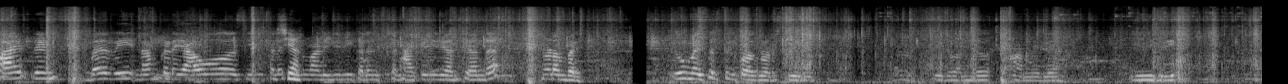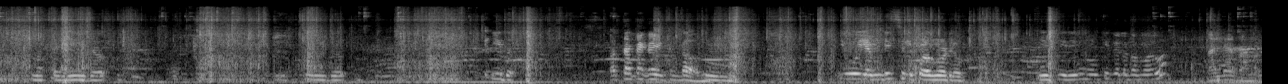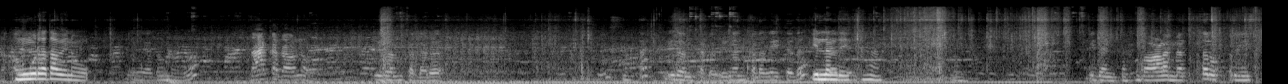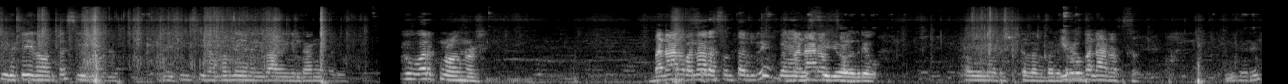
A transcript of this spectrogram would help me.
Hi friends ಬರ್ರಿ. ನಮ್ಮ ಕಡೆ ಯಾವ ಸೀರೆ ಕಲೆಕ್ಷನ್ ಮಾಡಿದೀವಿ ಕಲೆಕ್ಷನ್ ಹಾಕಿದೀವಿ ಅಂತ ಅಂದ ನೋಡಮ್ ಬರ್ರಿ. ಇವು ಮೈಸೂರು ಸಿಲ್ಕ್ ಒಳಗೆ ನೋಡ್ರಿ ಸೀರೆ ಇದು ಒಂದು ಆಮೇಲೆ ಈದ್ರಿ. ಮತ್ತು ಇದು. ಇದು. ಇದು. ಹ್ಞೂ ಇವು ಎಂ ಡಿ ಸಿಲ್ಕ್ ಒಳಗೆ ನೋಡ್ರಿ ಇವು. ಈ ಸೀರೆ ನೋಡ್ತಿದ್ದಲ್ಲ ತಮ್ಮ ಅದಾವ. ಮೂರ್ ನಾಲ್ಕು ಅದಾವ ನಾವು ಇದೊಂದು ಕಲರ್ ಇದೊಂದು ಕಲರ್ ಇನ್ನೊಂದು ಕಲರ್ ಐತದ? ಇಲ್ಲೊಂದೈತಿ ಹಾಂ. ಇದಂತ? ಭಾಳ ಮೆತ್ತಲು ರೇಷ್ಮೆ ಗತೆ ಇರೋವಂಥ ಸೀರೆ ನೋಡ್ರಿ. ರೇಷ್ಮೆ ಸೀರೆ ಬರ್ಲಿ ಏನು ಇದಾಗಿಲ್ಲ ಹಂಗೆ ಇವು. ವರ್ಕ್ ನೋಡೋಣ ನೋಡ್ರಿ. ಬನಾರಸ್. ಬನಾರಸ್ ಅಂತಾರಲ್ರಿ? ಬನಾರಸ್ ಬನಾರಸ್. ಸೀರೆ ಒಳಗ್ರಿ ಅವು. ಅವು ನೋಡ್ರಿ ಇಷ್ಟು ಕಲರ್ ಇದು ಬರೀ ಬನಾರಸ್. ರೀ.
